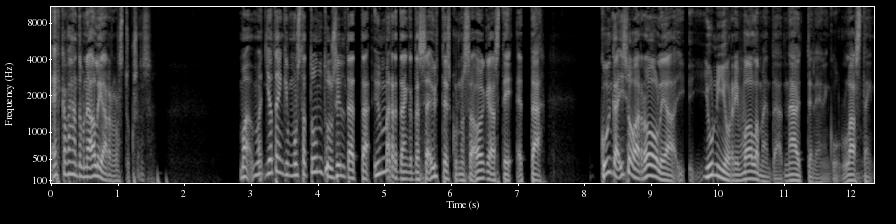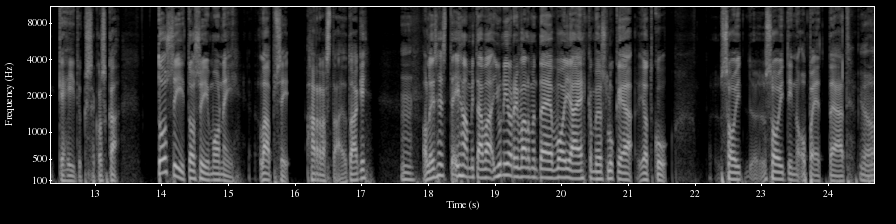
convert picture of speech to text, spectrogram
ehkä vähän tämmöinen aliarvostuksensa. Mä, mä, jotenkin musta tuntuu siltä, että ymmärretäänkö tässä yhteiskunnassa oikeasti, että kuinka isoa roolia juniorivalmentajat näyttelee niin kuin lasten kehityksessä, koska tosi tosi moni lapsi harrastaa jotakin. Mm. Oli se sitten ihan mitä vaan. Juniorivalmentaja voi ja ehkä myös lukea jotkut soit, soitin opettajat. Joo.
